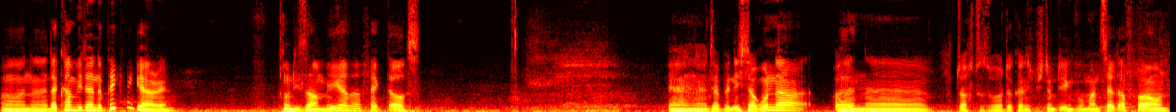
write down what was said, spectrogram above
Und äh, da kam wieder eine Picnic Area. Und die sah mega perfekt aus. Äh, da bin ich da runter und äh, dachte so, da kann ich bestimmt irgendwo mein Zelt aufbauen.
